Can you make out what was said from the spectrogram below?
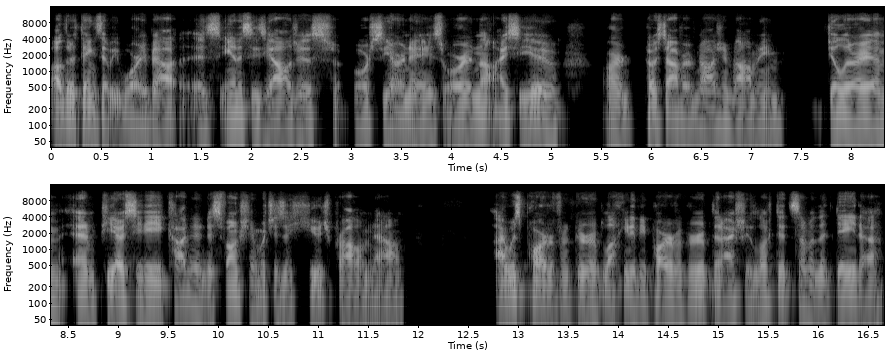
Other things that we worry about as anesthesiologists or CRNAs or in the ICU are postoperative nausea and vomiting, delirium, and POCD, cognitive dysfunction, which is a huge problem now. I was part of a group, lucky to be part of a group that actually looked at some of the data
